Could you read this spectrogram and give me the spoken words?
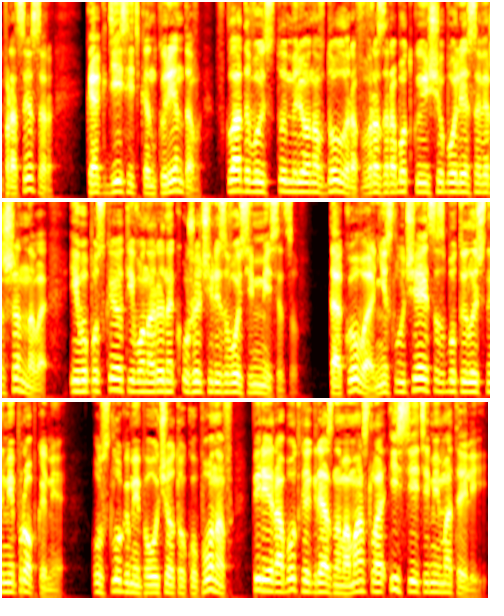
процессор, как 10 конкурентов вкладывают 100 миллионов долларов в разработку еще более совершенного и выпускают его на рынок уже через 8 месяцев. Такого не случается с бутылочными пробками, услугами по учету купонов, переработкой грязного масла и сетями мотелей.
